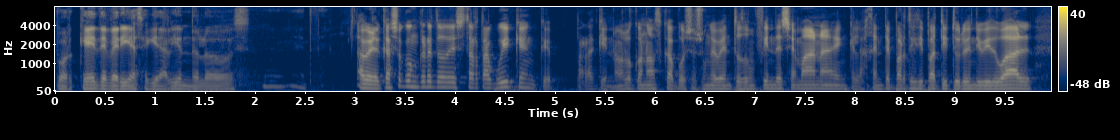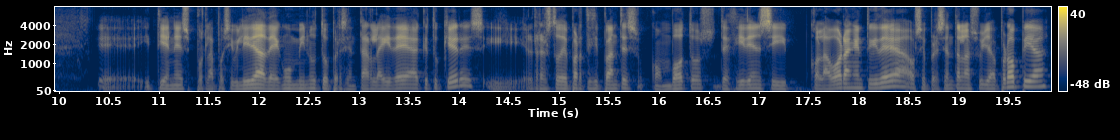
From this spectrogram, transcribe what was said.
por qué debería seguir habiéndolos? A ver, el caso concreto de Startup Weekend, que para quien no lo conozca, pues es un evento de un fin de semana en que la gente participa a título individual eh, y tienes pues, la posibilidad de en un minuto presentar la idea que tú quieres y el resto de participantes con votos deciden si colaboran en tu idea o se presentan la suya propia,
